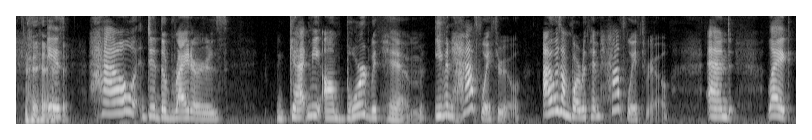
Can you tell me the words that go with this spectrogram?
is how did the writers get me on board with him even halfway through? I was on board with him halfway through. And like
